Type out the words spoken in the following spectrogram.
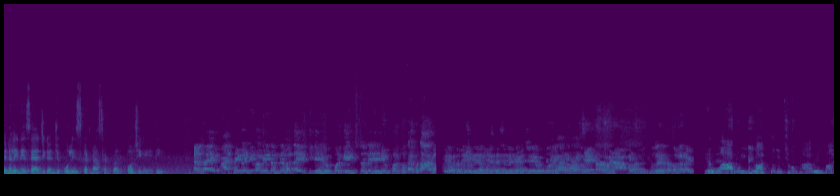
જેને લઈને સયાજીગંજ પોલીસ ઘટના સ્થળ પર પહોંચી ગઈ હતી. સાહેબ આ ફેકલ્ટીમાં મેં તમને બતાવીશ કે જેની ઉપર ગેંગસ્ટર ને જેની ઉપર ખોટા ખોટા આરોપ હું આ રૂમની વાત કરું છું. આ રૂમમાં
